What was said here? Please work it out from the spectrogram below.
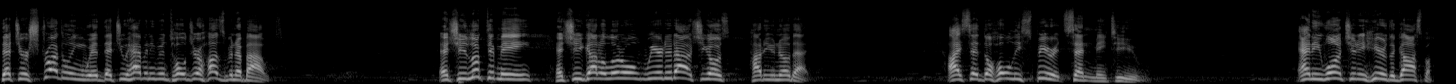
that you're struggling with that you haven't even told your husband about? And she looked at me and she got a little weirded out. She goes, How do you know that? I said, The Holy Spirit sent me to you and he wants you to hear the gospel.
